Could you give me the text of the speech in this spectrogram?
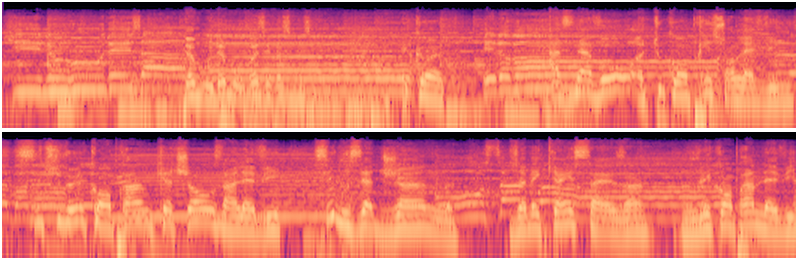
Qui nous désarme. Debout, debout, vas-y, vas-y, vas-y. Écoute. Aznavour a tout compris sur la vie. Si tu veux comprendre quelque chose dans la vie, si vous êtes jeune, vous avez 15-16 ans, vous voulez comprendre la vie,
